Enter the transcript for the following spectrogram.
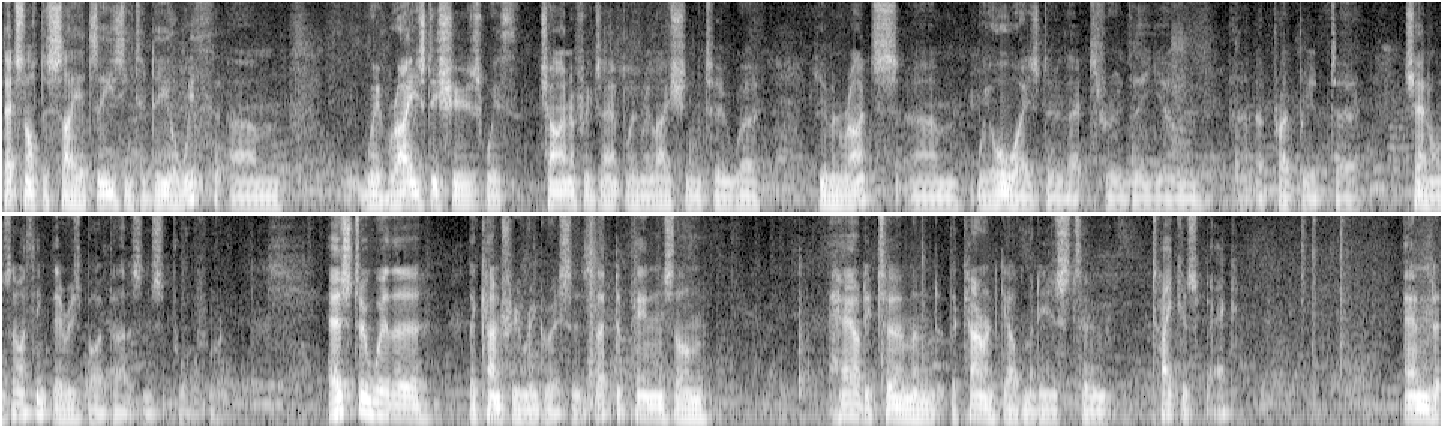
that's not to say it's easy to deal with. Um, we've raised issues with China, for example, in relation to uh, human rights. Um, we always do that through the um, uh, appropriate uh, channels, and I think there is bipartisan support for it. As to whether the country regresses, that depends on how determined the current government is to take us back. And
